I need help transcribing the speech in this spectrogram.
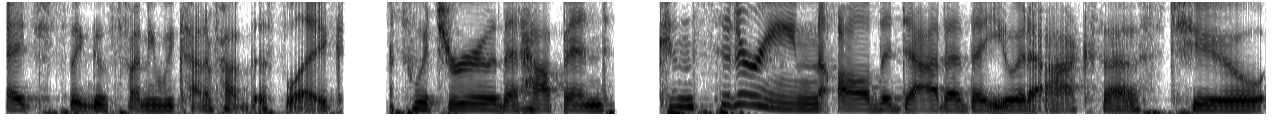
I just think it's funny. We kind of have this like switcheroo that happened considering all the data that you had access to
